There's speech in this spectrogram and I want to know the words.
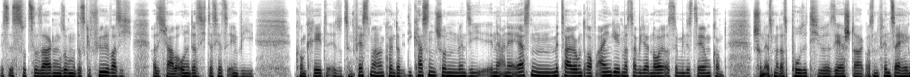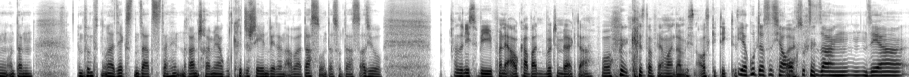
Es ist sozusagen so das Gefühl, was ich, was ich habe, ohne dass ich das jetzt irgendwie konkret äh, sozusagen festmachen könnte. Die Kassen schon, wenn sie in einer ersten Mitteilung darauf eingehen, was da wieder neu aus dem Ministerium kommt, schon erstmal das Positive sehr stark aus dem Fenster hängen und dann im fünften oder sechsten Satz dann hinten ranschreiben, ja gut, kritisch sehen wir dann aber das und das und das. Also also nicht so wie von der AOK Baden-Württemberg da, wo Christoph Herrmann da ein bisschen ausgedickt ist. Ja gut, das ist ja auch sozusagen ein sehr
